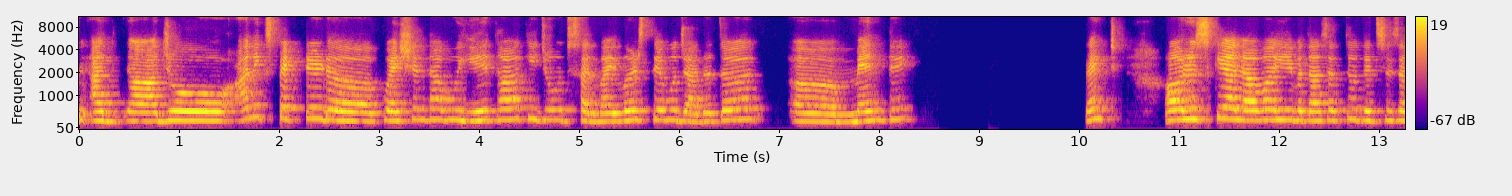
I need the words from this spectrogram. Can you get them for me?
जो अनएक्सपेक्टेड क्वेश्चन था वो ये था कि जो सर्वाइवर्स थे वो ज़्यादातर मेन थे। Right right? और इसके अलावा ये बता सकते हो this is a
